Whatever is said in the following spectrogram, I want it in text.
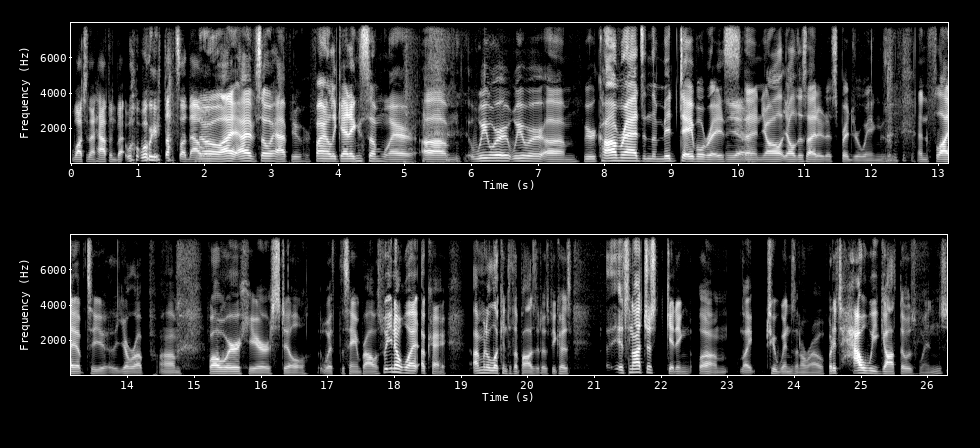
watching that happen. But what were your thoughts on that one? No, I I'm so happy we're finally getting somewhere. Um, we were we were um we were comrades in the mid-table race, Yeah. and y'all y'all decided to spread your wings and, and fly up to Europe. Um, while we're here still with the same problems. But you know what? Okay, I'm gonna look into the positives because it's not just getting um like two wins in a row, but it's how we got those wins.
